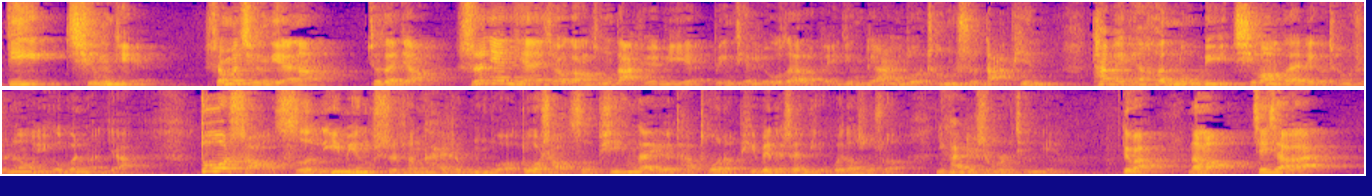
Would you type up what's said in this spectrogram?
第一情节，什么情节呢？就在讲十年前，小刚从大学毕业，并且留在了北京这样一座城市打拼。他每天很努力，期望在这个城市能有一个温暖家。多少次黎明时分开始工作，多少次披星戴月，他拖着疲惫的身体回到宿舍。你看这是不是情节？对吧？那么接下来，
